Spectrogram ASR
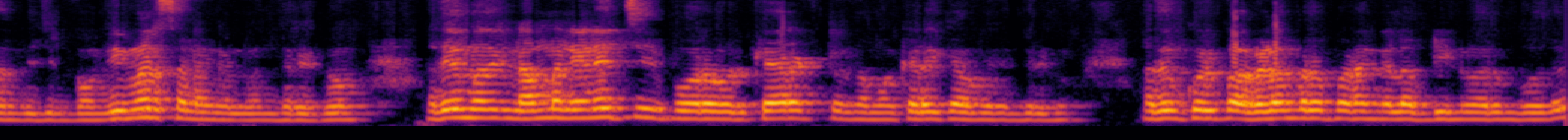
சந்திச்சிருப்போம் விமர்சனங்கள் வந்திருக்கும். அதே மாதிரி நம்ம நினைச்சு போகிற ஒரு கேரக்டர் நம்ம கிடைக்காம இருந்திருக்கும். அதுவும் குறிப்பாக விளம்பர படங்கள் அப்படின்னு வரும்போது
